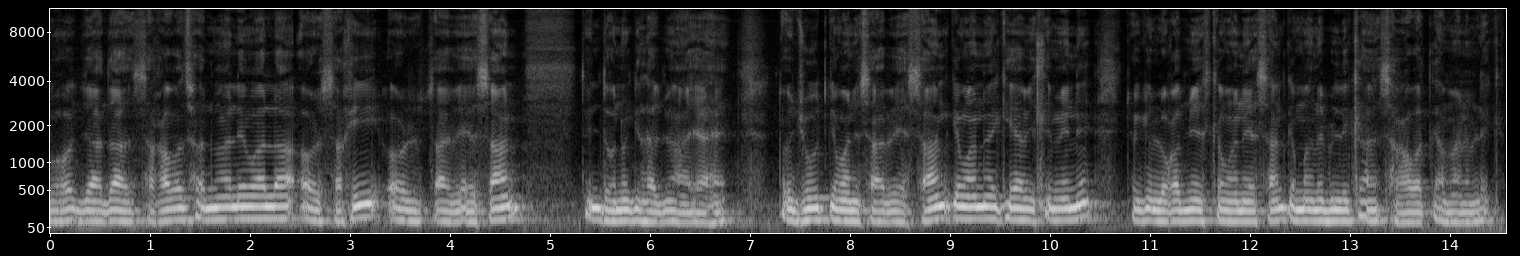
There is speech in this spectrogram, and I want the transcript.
بہت زیادہ سخاوت فرمانے والا اور سخی اور صاحب احسان تو ان دونوں کے لفظ میں آیا ہے۔ تو جھوٹ کے معنی صاحب احسان کے معنی کیا، اس لیے میں نے کیونکہ لغت میں اس کا معنی احسان کا معنی بھی لکھا، سخاوت کا معنی بھی لکھا۔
